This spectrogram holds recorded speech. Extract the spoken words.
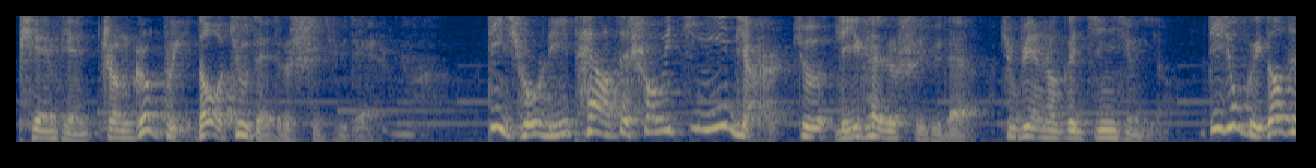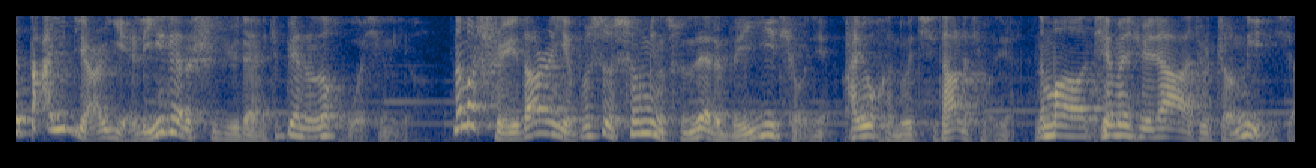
偏偏整个轨道就在这个视居带上。地球离太阳再稍微近一点儿，就离开这个视距带了，就变成跟金星一样。地球轨道再大一点儿，也离开了视距带，就变成跟火星一样。那么水当然也不是生命存在的唯一条件，还有很多其他的条件。那么天文学家就整理一下，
